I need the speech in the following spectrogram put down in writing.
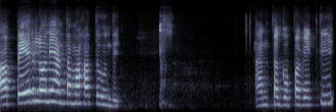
ఆ పేరులోనే అంత మహత్తు ఉంది. అంత గొప్ప వ్యక్తి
